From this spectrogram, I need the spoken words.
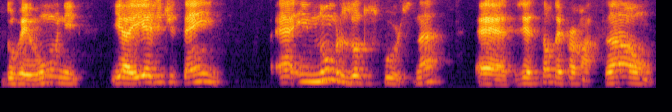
do Reúne, e aí a gente tem é, inúmeros outros cursos, né? É, gestão da informação,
